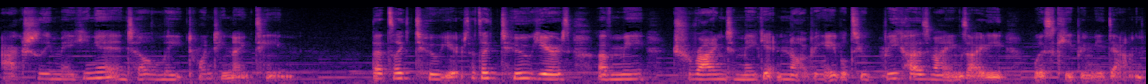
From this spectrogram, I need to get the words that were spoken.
actually making it until late 2019. That's like two years. That's like two years of me trying to make it and not being able to because my anxiety was keeping me down.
